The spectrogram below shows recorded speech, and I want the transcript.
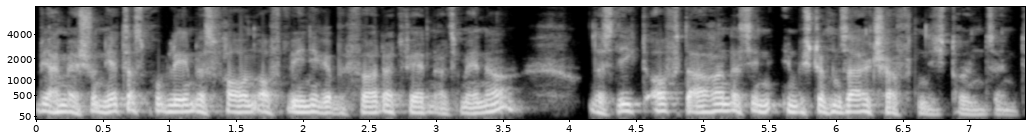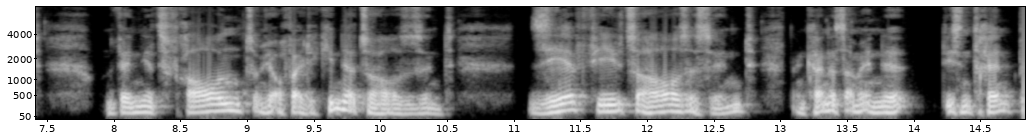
wir haben ja schon jetzt das Problem, dass Frauen oft weniger befördert werden als Männer. Das liegt oft daran, dass sie in, in bestimmten Seilschaften nicht drin sind. Und wenn jetzt Frauen, zum Beispiel auch weil die Kinder zu Hause sind, sehr viel zu Hause sind, dann kann das am Ende diesen Trend,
